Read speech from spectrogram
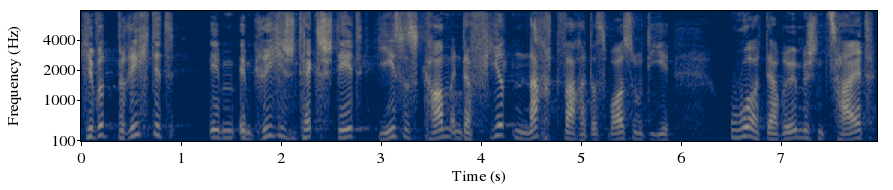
hier wird berichtet, im, im griechischen Text steht, Jesus kam in der vierten Nachtwache. Das war so die Uhr der römischen Zeit.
